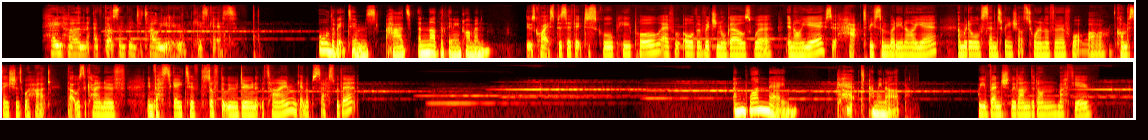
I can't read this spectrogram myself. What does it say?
Hey, hun, I've got something to tell you. Kiss, kiss. All the victims had another thing in common. It was quite specific to school people. Every, all the original girls were in our year, so it had to be somebody in our year. And we'd all send screenshots to one another of what our conversations were had. That was the kind of investigative stuff that we were doing at the time, getting obsessed with it. And one name kept coming up We eventually landed on Matthew.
